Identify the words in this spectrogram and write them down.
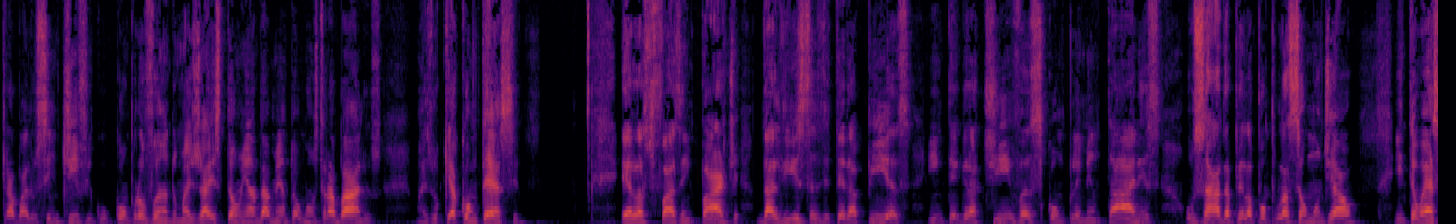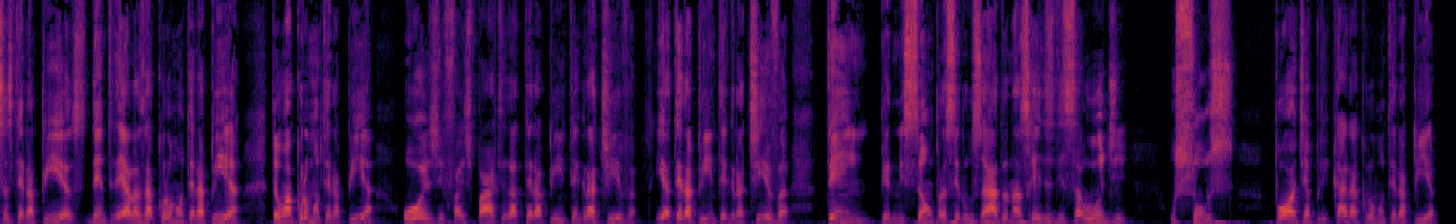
trabalho científico comprovando, mas já estão em andamento alguns trabalhos. Mas o que acontece? Elas fazem parte da lista de terapias integrativas complementares usada pela população mundial. Então, essas terapias, dentre elas a cromoterapia. Então, a cromoterapia hoje faz parte da terapia integrativa. E a terapia integrativa tem permissão para ser usada nas redes de saúde o SUS pode aplicar a cromoterapia.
